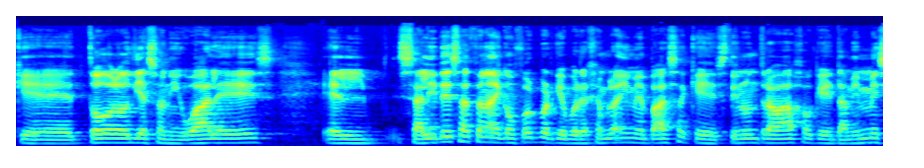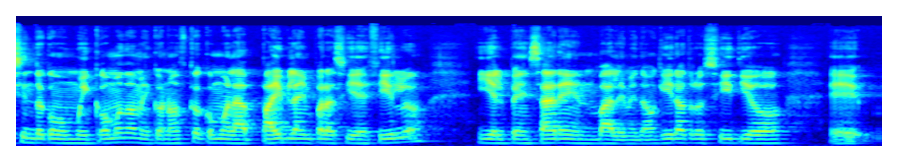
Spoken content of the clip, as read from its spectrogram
que todos los días son iguales, el salir de esa zona de confort, porque por ejemplo a mí me pasa que estoy en un trabajo que también me siento como muy cómodo, me conozco como la pipeline, por así decirlo, y el pensar en, vale, me tengo que ir a otro sitio, eh,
